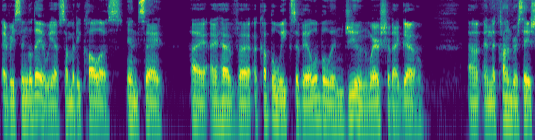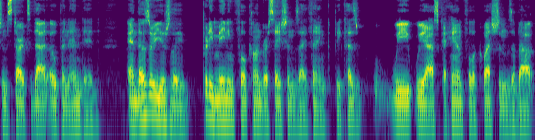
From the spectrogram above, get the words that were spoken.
Every single day we have somebody call us and say, "Hi, I have uh, a couple weeks available in June. Where should I go?" Uh, and the conversation starts that open ended and those are usually pretty meaningful conversations i think because we we ask a handful of questions about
